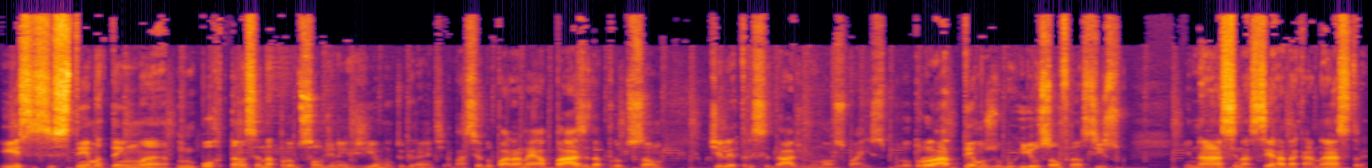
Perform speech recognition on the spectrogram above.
esse sistema tem uma importância na produção de energia muito grande. A Bacia do Paraná é a base da produção de eletricidade no nosso país. Por outro lado, temos o Rio São Francisco, que nasce na Serra da Canastra.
